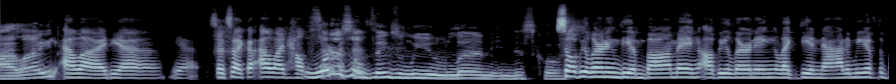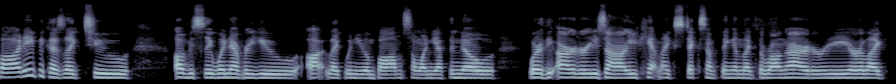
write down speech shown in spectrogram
Allied. Allied, yeah, yeah. So it's like allied health What are some things will you learn in this course? So I'll be learning the embalming. I'll be learning like the anatomy of the body because like to obviously whenever you uh, like when you embalm someone, you have to know where the arteries are. You can't like stick something in like the wrong artery or like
